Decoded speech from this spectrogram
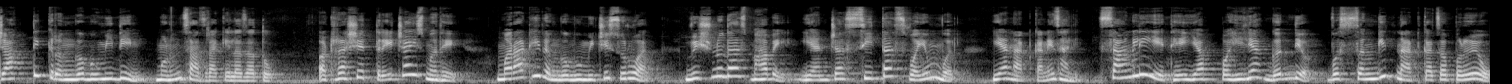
जागतिक रंगभूमी दिन म्हणून साजरा केला जातो. अठराशे त्रेचाळीसमध्ये मराठी रंगभूमीची सुरुवात विष्णुदास भावे यांच्या सीता स्वयंवर या नाटकाने झाली. सांगली येथे या पहिल्या गद्य व संगीत नाटकाचा प्रयोग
